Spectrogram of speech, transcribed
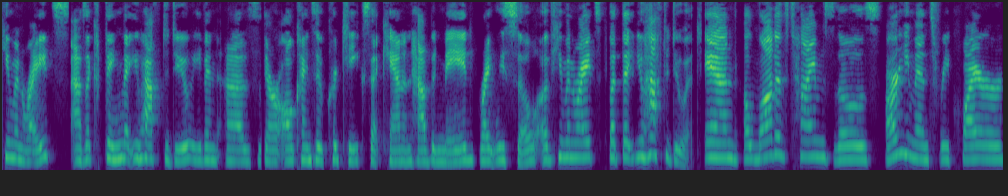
human rights as a thing that you have to do, even as there are all kinds of critiques that can and have been made, rightly so, of human rights, but that you have to do it it. And a lot of times those arguments require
